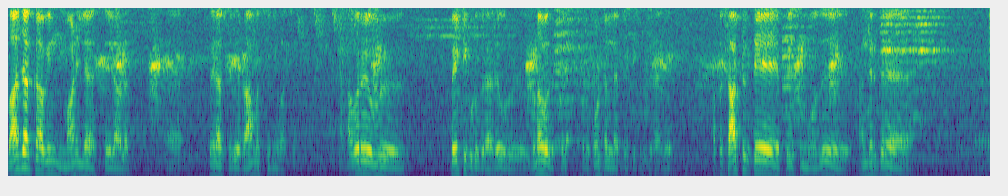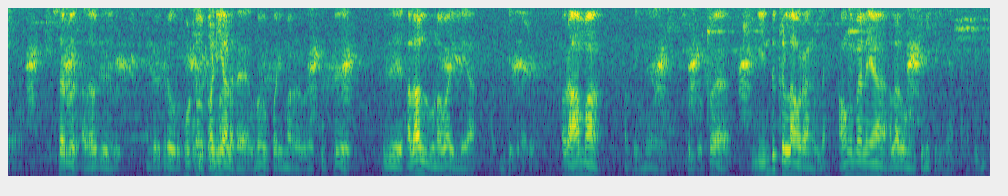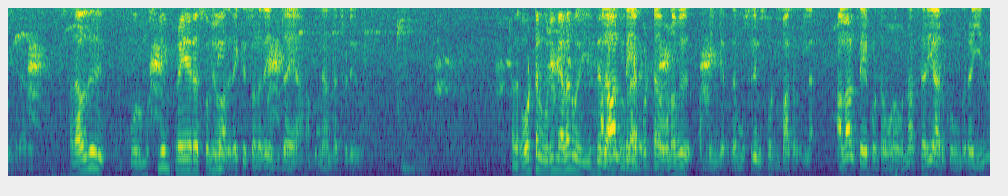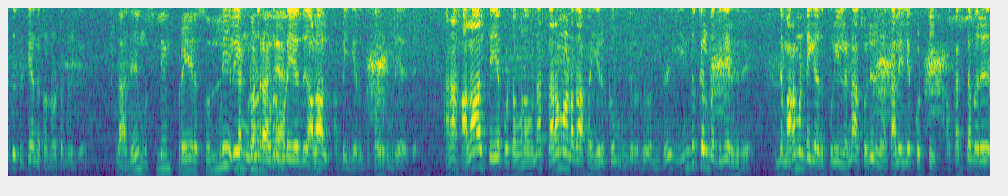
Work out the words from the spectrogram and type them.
பாஜகவின் மாநில செயலாளர் பேராசிரியர் ராம சீனிவாசன் அவர் ஒரு பேட்டி கொடுக்குறாரு ஒரு உணவகத்தில் ஒரு ஹோட்டலில் பேட்டி கொடுக்குறாரு. அப்போ சாப்பிட்டுக்கிட்டே பேசும்போது அங்கே இருக்கிற சர்வர் அதாவது அங்கே இருக்கிற ஒரு ஹோட்டல் பணியாளரை உணவு பரிமாறவரை கூப்பிட்டு இது ஹலால் உணவா இல்லையா அப்படின்னு கேட்குறாரு அவர் ஆமாம் அப்படின்னு சொல்கிறப்ப இங்கே இந்துக்கள்லாம் வராங்கல்ல அவங்க மேலே ஏன் ஹலால் உணவு திணிக்கிறீங்க அப்படின்னு கேட்குறாரு அதாவது ஒரு முஸ்லீம் ப்ரேயரை சொல்லி அதை வைக்க சொன்னதே இந்துதாயா? அப்படின்னு தான் சொல்லியிருக்கேன் அந்த ஹோட்டல் உரிமையாளர் ஒரு இந்து தான் ஹலால் செய்யப்பட்ட உணவு அப்படிங்கிறத முஸ்லிம்ஸ் மட்டும் பார்க்கறது இல்ல ஹலால் செய்யப்பட்ட உணவுன்னா சரியா இருக்குங்கிற இந்துக்கிட்டே அந்த கண்ணோட்டம் இருக்கு. இல்ல அது முஸ்லீம் ப்ரேயரை சொல்லி தொடர்புடையது ஹலால் அப்படிங்கிறது தவிர்க்க முடியாது. ஆனா ஹலால் செய்யப்பட்ட உணவுனா தரமானதாக இருக்கும்ங்கிறது வந்து இந்துக்கள் மத்தியிலே இருக்குது. இந்த மரமண்டைக்கு அது புரியலன்னா சொல்லியிருக்கணும் தலையிலே கொட்டி. அவன் கஸ்டமரு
